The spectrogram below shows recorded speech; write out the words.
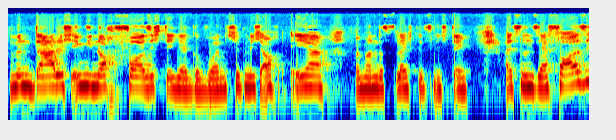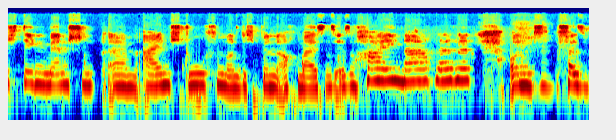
und bin dadurch irgendwie noch vorsichtiger geworden. Ich habe mich auch eher, wenn man das vielleicht jetzt nicht denkt, als einen sehr vorsichtigen Menschen ähm, einstufen und ich bin auch meistens eher so, hi, na, und mhm. vers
